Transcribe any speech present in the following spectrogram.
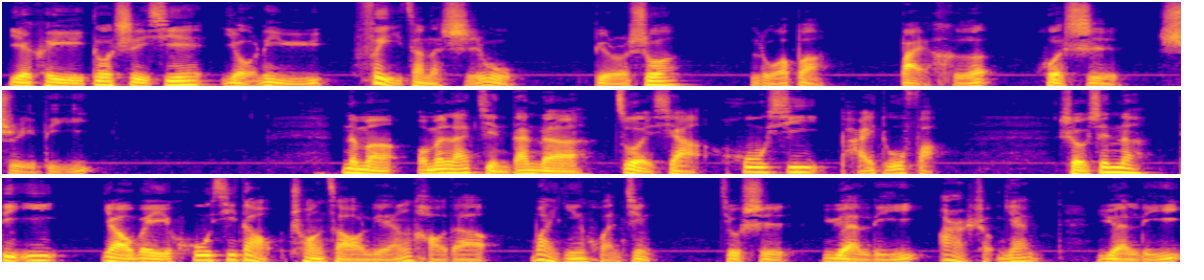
也可以多吃一些有利于肺脏的食物，比如说萝卜、百合或是水梨。那么，我们来简单的做一下呼吸排毒法。首先呢，第一要为呼吸道创造良好的外因环境，就是远离二手烟，远离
